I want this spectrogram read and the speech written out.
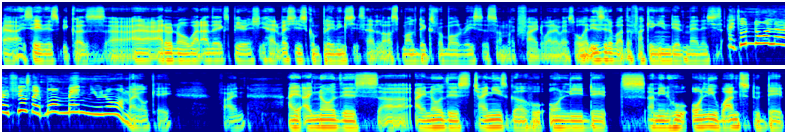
Uh, I say this because uh, I, I don't know what other experience she had, but she's complaining she's had a lot of small dicks from all races. So I'm like, fine, whatever. So what is it about the fucking Indian men? And she's, I don't know lah. It feels like more men, you know. I'm like, okay, fine. I I know this. Uh, I know this Chinese girl who only dates. I mean, who only wants to date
